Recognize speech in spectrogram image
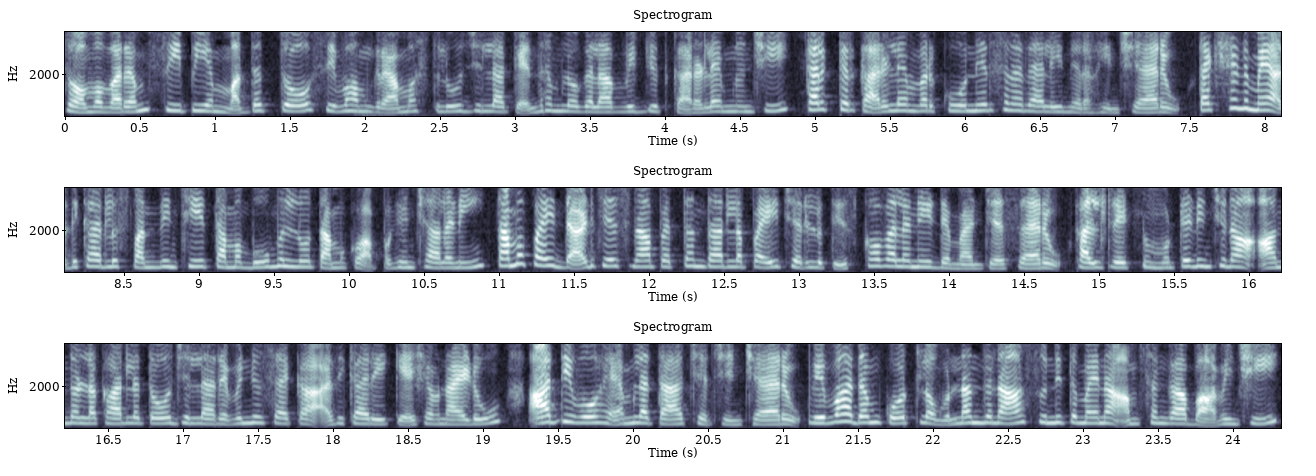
సోమవారం సిపిఎం మద్దతుతో శివం గ్రామస్తులు జిల్లా కేంద్రంలో గల విద్యుత్ కార్యాలయం నుంచి కలెక్టర్ కార్యాలయం వరకు నిరసన ర్యాలీ నిర్వహించారు. తక్షణమే అధికారులు స్పందించి తమ భూములను తమకు అప్పగించాలని తమపై దాడి చేసిన పెత్తందారులపై చర్యలు తీసుకోవాలని డిమాండ్ చేశారు. కలెక్టరేట్ను ముట్టడించిన ఆందోళనకారులతో జిల్లా రెవెన్యూ శాఖ అధికారి కేశవనాయుడు ఆర్డీఓ హేమలత చర్చించారు. వివాదం కోర్టులో ఉన్నందున సున్నితమైన అంశంగా భావించి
